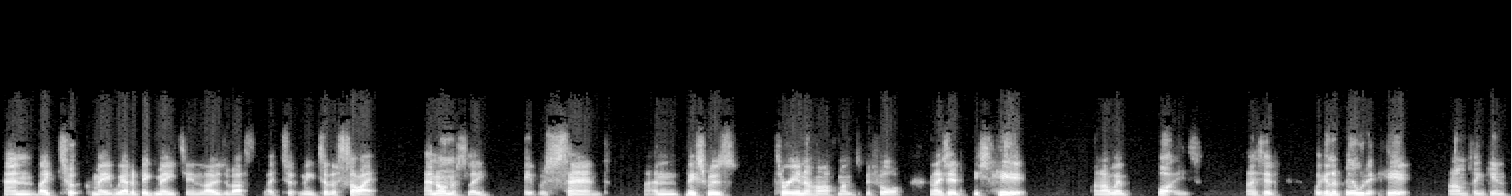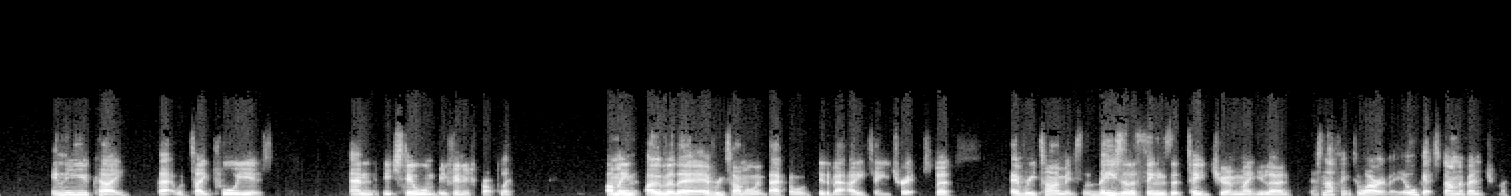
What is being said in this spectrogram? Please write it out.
And they took me. We had a big meeting, loads of us. They took me to the site, and honestly, it was sand. And this was three and a half months before. And they said, "It's here." And I went, "What is?" And I said, "We're going to build it here." And I'm thinking, in the UK, that would take four years and it still wouldn't be finished properly. I mean, over there, every time I went back, I did about 18 trips, but every time it's these are the things that teach you and make you learn. There's nothing to worry about. It all gets done eventually.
